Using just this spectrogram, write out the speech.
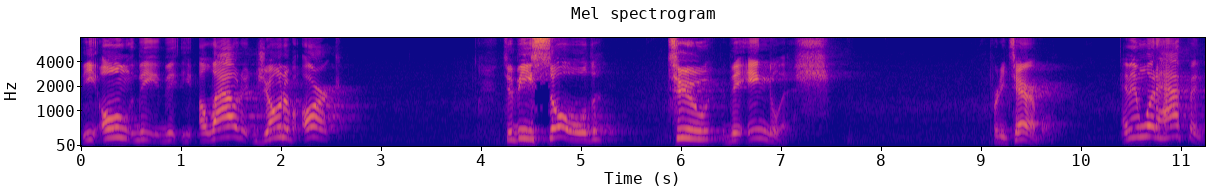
the only, the, the, allowed Joan of Arc to be sold to the English. Pretty terrible. And then what happened?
